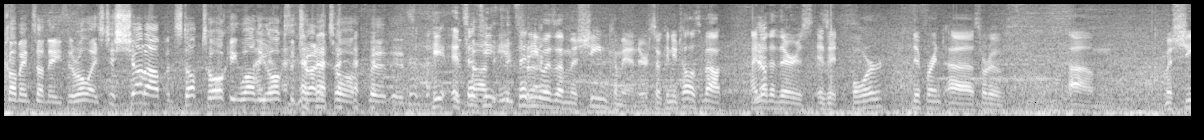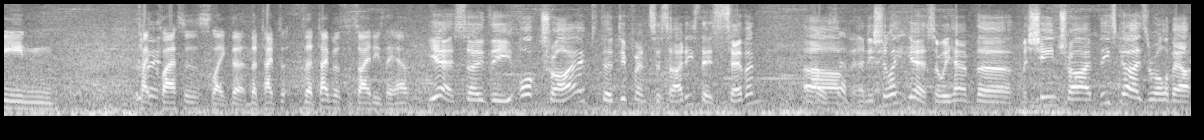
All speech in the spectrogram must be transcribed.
comments on these, they're always just shut up and stop talking while the orcs are trying to talk. But it's, he, it it's says he, it said he was a machine commander. So can you tell us about? I Yep. know that there's is it four different uh, sort of um, machine type classes, like the the types of, the type of societies they have. Yeah, so the orc tribes, the different societies, there's seven. Oh, um. Initially, yeah. So we have the machine tribe. These guys are all about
